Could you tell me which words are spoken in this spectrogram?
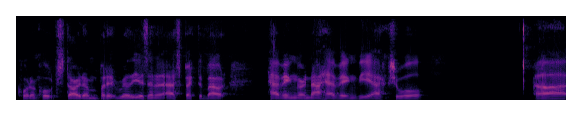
quote unquote stardom, but it really isn't an aspect about having or not having the actual uh,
